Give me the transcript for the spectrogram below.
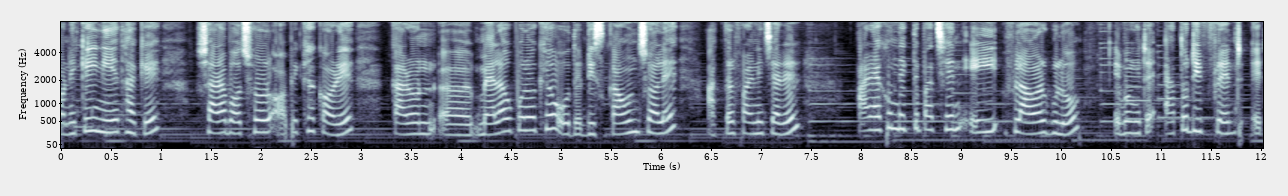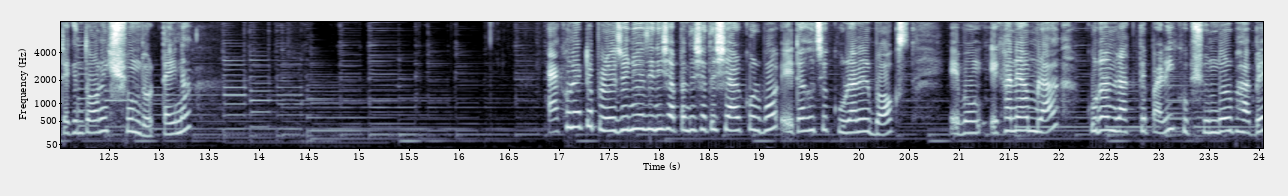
অনেকেই নিয়ে থাকে, সারা বছর অপেক্ষা করে। কারণ মেলা উপলক্ষে ওদের ডিসকাউন্ট চলে আক্তার ফার্নিচারের। আর এখন দেখতে পাচ্ছেন এই ফ্লাওয়ারগুলো এবং এটা এত ডিফারেন্ট এটা কিন্তু অনেক সুন্দর, তাই না? এখন একটা প্রয়োজনীয় জিনিস আপনাদের সাথে শেয়ার করব, এটা হচ্ছে কোরআনের বক্স এবং এখানে আমরা কোরআন রাখতে পারি খুব সুন্দরভাবে,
